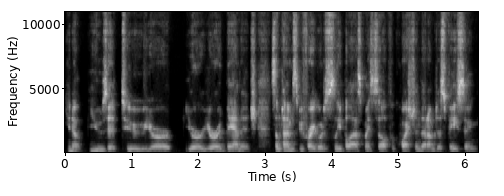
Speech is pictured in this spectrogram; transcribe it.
you know use it to your your your advantage. Sometimes before i go to sleep i'll ask myself a question that i'm just facing.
